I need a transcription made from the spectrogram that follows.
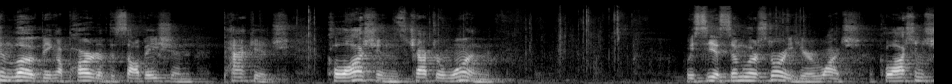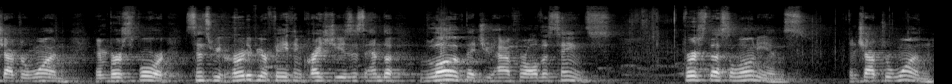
and love being a part of the salvation package. Colossians chapter 1. We see a similar story here. Watch. Colossians chapter 1 and verse 4. Since we heard of your faith in Christ Jesus and the love that you have for all the saints. 1 Thessalonians in chapter 1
